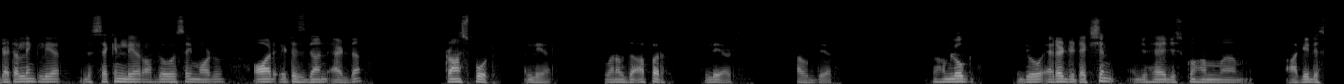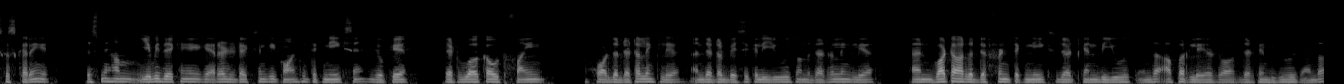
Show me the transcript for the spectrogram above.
data link layer second layer of the OSI model or it is done at the transport layer one of the upper layers out there تو ہم لوگ جو ایرر ڈیٹیکشن جو ہے جس کو ہم آگے ڈسکس کریں گے جس میں ہم یہ بھی دیکھیں گے کہ ایرر ڈیٹیکشن کی کون سی ٹیکنیکس ہیں جو کہ that work out fine for the link layer and that are basically use link layer and what are the different techniques that can be used in the upper layers or that can be used on the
